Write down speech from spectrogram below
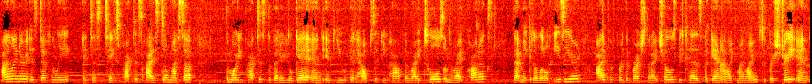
Eyeliner is definitely, it just takes practice. I still mess up. The more you practice the better you'll get. And if you it helps if you have the right tools and the right products that make it a little easier. I prefer the brush that I chose because again I like my line super straight and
